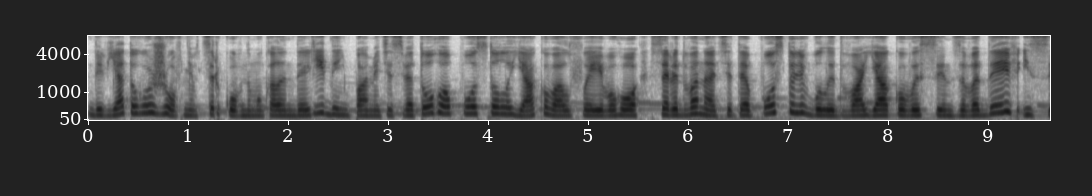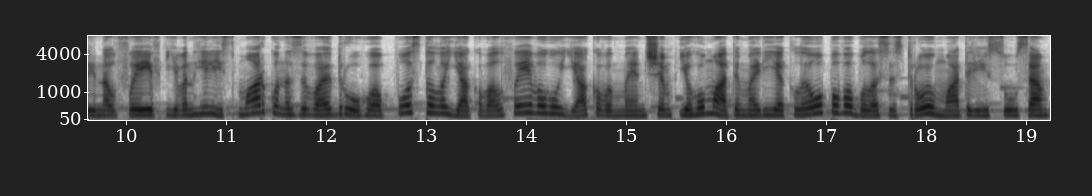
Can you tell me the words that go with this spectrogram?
9 жовтня в церковному календарі День пам'яті святого апостола Якова Алфеєвого. Серед 12 апостолів були два Якови, син Зеведеєв і син Алфеєв. Євангеліст Марко називає другого апостола Якова Алфеєвого Яковим Меншим. Його мати Марія Клеопова була сестрою матері Ісуса.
